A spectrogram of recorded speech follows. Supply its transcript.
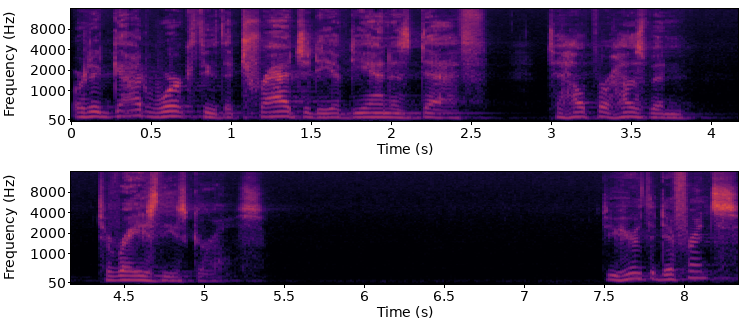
Or did God work through the tragedy of Deanna's death to help her husband to raise these girls? Do you hear the difference?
